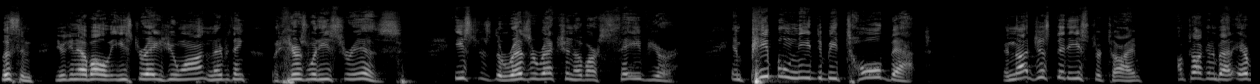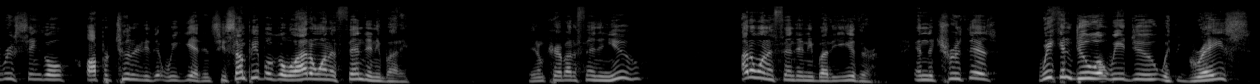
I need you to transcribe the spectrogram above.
listen, you can have all the Easter eggs you want and everything, but here's what Easter is Easter is the resurrection of our Savior. And people need to be told that. And not just at Easter time, I'm talking about every single opportunity that we get. And see, some people go, Well, I don't want to offend anybody. They don't care about offending you. I don't want to offend anybody either. And the truth is, we can do what we do with grace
